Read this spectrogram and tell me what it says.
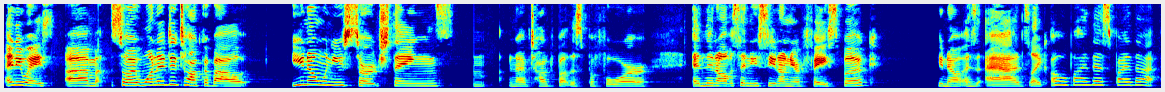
Anyways, um, so I wanted to talk about, you know, when you search things, and I've talked about this before, and then all of a sudden you see it on your Facebook, you know, as ads like, oh, buy this, buy that.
